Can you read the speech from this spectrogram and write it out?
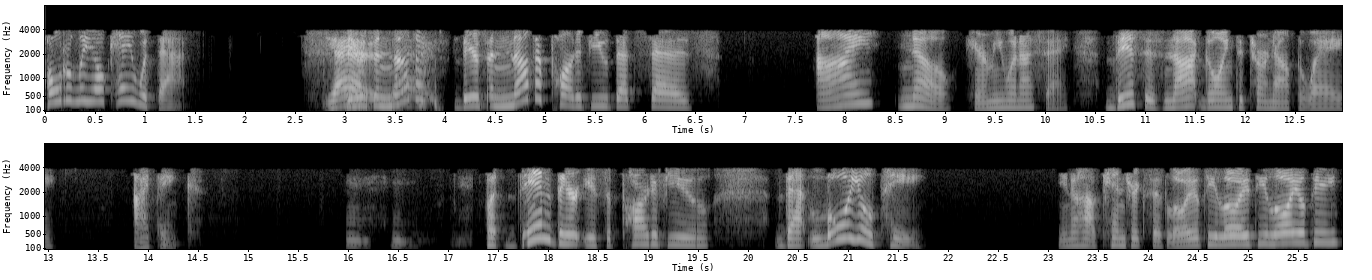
totally okay with that. Yes. There's another there's another part of you that says I know, hear me when I say, this is not going to turn out the way I think. Mm-hmm. But then there is a part of you that loyalty. You know how Kendrick says loyalty, loyalty, loyalty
